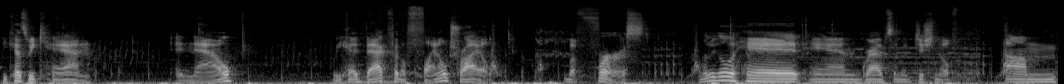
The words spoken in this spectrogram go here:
because we can. And now, we head back for the final trial. But first, let me go ahead and grab some additional um,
